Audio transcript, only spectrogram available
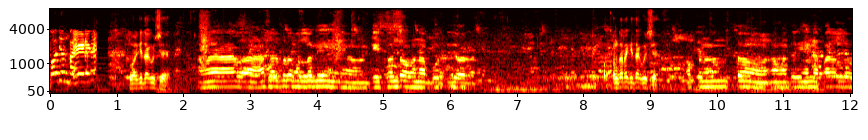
কজন বাকি তোমার কিতা কইছে? আমরা আসার পরে বলল কি গেট বন্ধ হবে না ভোট দিতে পারবে না তখন তারা কিতা কইছে? এখন তো আমাদের এখানে পাড়ার লোক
